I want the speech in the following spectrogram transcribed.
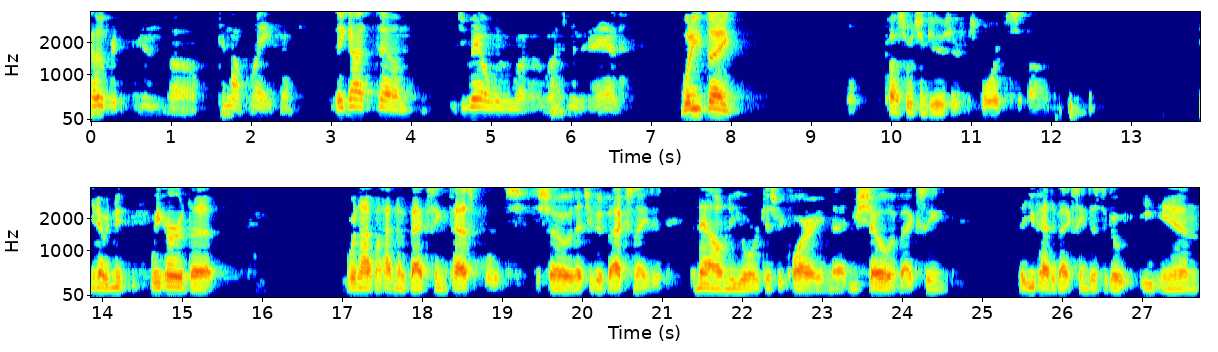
COVID and Uh, could not play, so they got um, JaVale with a last minute ad. what do you think? Kind of switching gears here from sports. Um, you know, we heard that we're not going to have no vaccine passports to show that you've been vaccinated. And now New York is requiring that you show a vaccine, that you've had the vaccine just to go eat in,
